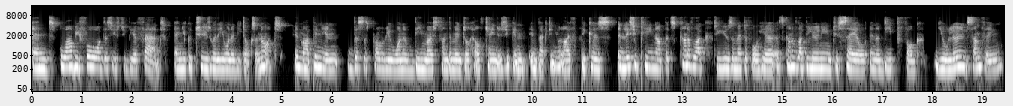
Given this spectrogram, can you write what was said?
And while before this used to be a fad and you could choose whether you want to detox or not, in my opinion, this is probably one of the most fundamental health changes you can impact in your life because unless you clean up, it's kind of like, to use a metaphor here, it's kind of like learning to sail in a deep fog. You learn something,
